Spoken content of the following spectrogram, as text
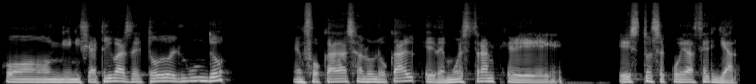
con iniciativas de todo el mundo enfocadas a lo local que demuestran que esto se puede hacer ya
